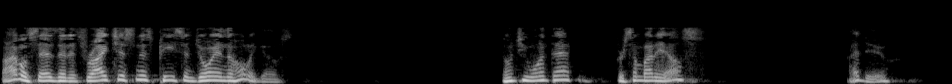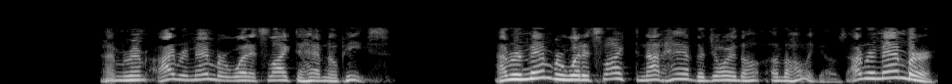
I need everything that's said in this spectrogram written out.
Bible says that it's righteousness, peace, and joy in the Holy Ghost. Don't you want that for somebody else? I do. I remember, I remember what it's like to have no peace. I remember what it's like to not have the joy of the, of the Holy Ghost. I remember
